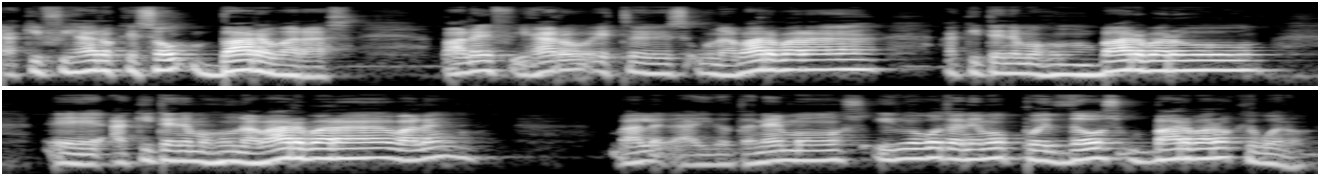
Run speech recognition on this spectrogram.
aquí fijaros que son bárbaras, ¿vale? Fijaros, esta es una bárbara, aquí tenemos un bárbaro, eh, aquí tenemos una bárbara, ¿vale? ¿Vale? Ahí lo tenemos. Y luego tenemos pues dos bárbaros que bueno,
